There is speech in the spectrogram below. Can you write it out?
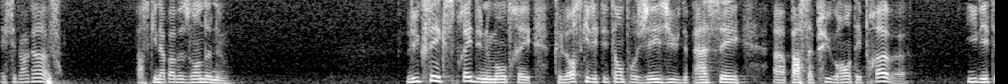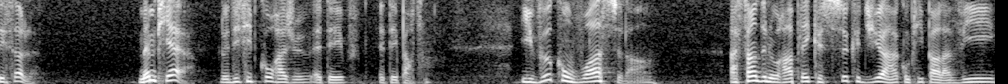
et ce n'est pas grave, parce qu'il n'a pas besoin de nous. Luc fait exprès de nous montrer que lorsqu'il était temps pour Jésus de passer euh, par sa plus grande épreuve, il était seul. Même Pierre, le disciple courageux, était, était parti. Il veut qu'on voit cela afin de nous rappeler que ce que Dieu a accompli par la vie,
